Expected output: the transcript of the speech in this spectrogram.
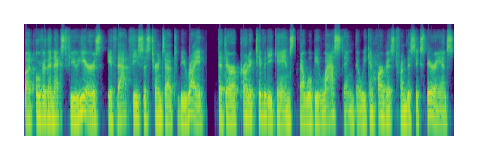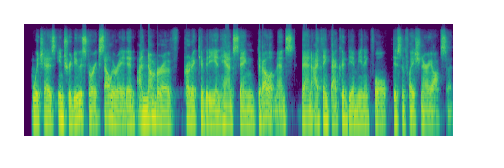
But over the next few years, if that thesis turns out to be right, that there are productivity gains that will be lasting that we can harvest from this experience, which has introduced or accelerated a number of productivity enhancing developments, then I think that could be a meaningful disinflationary offset.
